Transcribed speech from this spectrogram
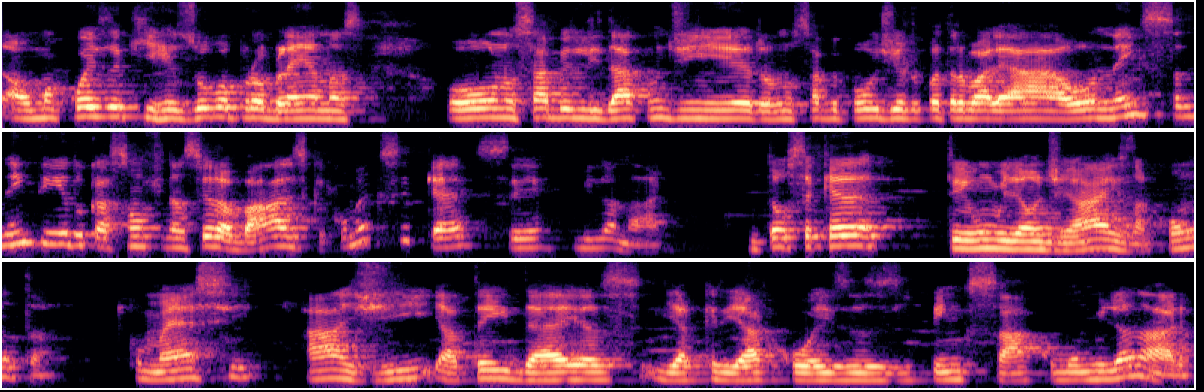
alguma coisa que resolva problemas, ou não sabe lidar com dinheiro, ou não sabe pôr o dinheiro para trabalhar, ou nem, nem tem educação financeira básica, como é que você quer ser milionário? Então, você quer ter um milhão de reais na conta? Comece a agir, a ter ideias e a criar coisas e pensar como um milionário.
